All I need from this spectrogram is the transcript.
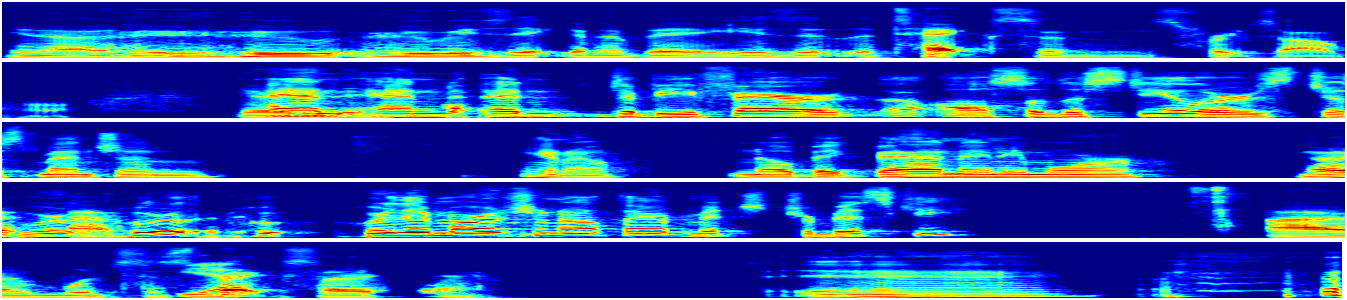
You know, who who who is it going to be? Is it the Texans, for example? You know, and and and to be fair, also the Steelers just mentioned, you know, no Big Ben anymore. No, who, are, who, are, who, who, are they marching out there? Mitch Trubisky? I would suspect yeah. so. Yeah. Yeah. Uh-huh.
